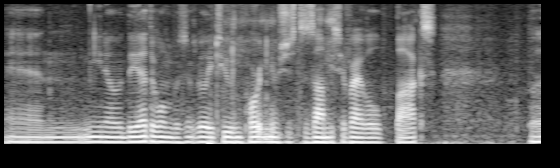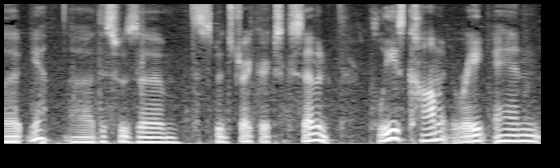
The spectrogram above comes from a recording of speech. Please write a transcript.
And, you know, the other one wasn't really too important. It was just a zombie survival box. But, yeah, uh, this was, um, this has been Striker X67. Please comment, rate, and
